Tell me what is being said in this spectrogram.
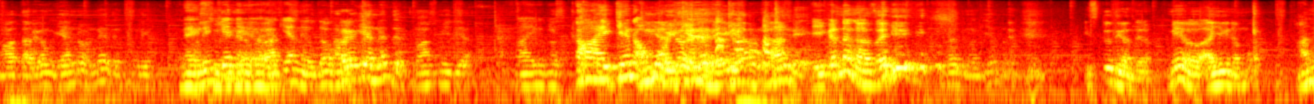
මාත් අරගම කියන්න ඕනේ නේද මුලින් කියන්නේ. ඔයා කියන්නේ උදව් කරපුවා. කියන්නේ නැද්ද මාස් මීඩියා ආ ඒක කිස්. ආ ඒ කියන්නේ අම්මෝ ඒ කියන්නේ ඒක නම් ආසයි. මොකද්ද මම කියන්නේ ස්තුතිවන්ත වෙනවා. මේ අයියෝ නම. අන්න.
